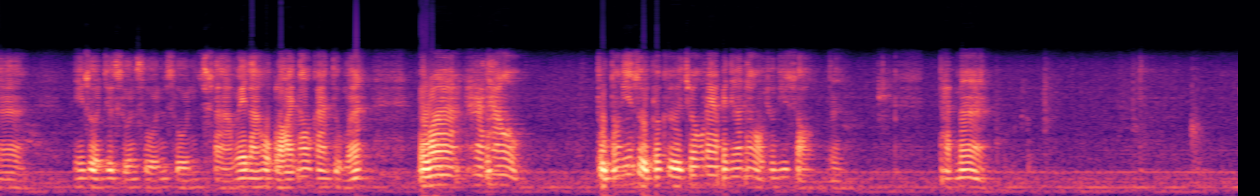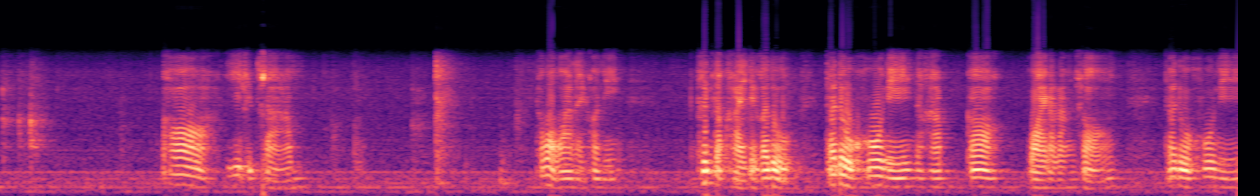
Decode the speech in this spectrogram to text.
ห้า นี่ศูนจุดศูนย์ศูนย์ศูนย์สามเวลาหกร้อยเท่ากันถูกไหมแปลว่าห้าเท่า ถูกต้องที่สุดก็คือช่วงแรกเป็นห้าเท่าของช่วงที่สองนะถัดมา ข้อยี่สิบสามเขาบอกว่าอะไรข้อนี้ ขึ้นกับใครเดี๋ยวก็ดูถ้าดูคู่นี้นะครับ ก็ y กำลังสองถ้าดูคู่นี้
